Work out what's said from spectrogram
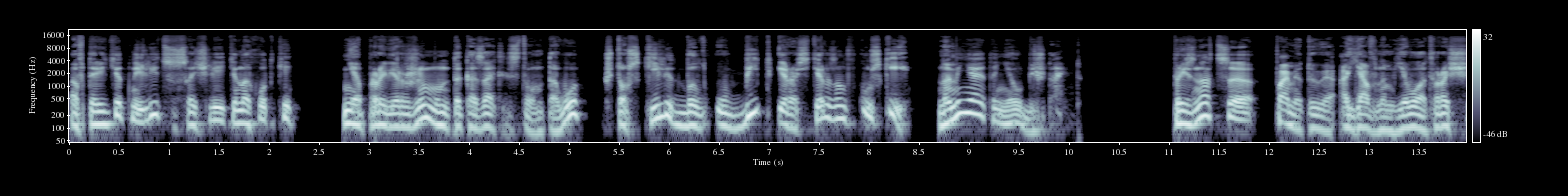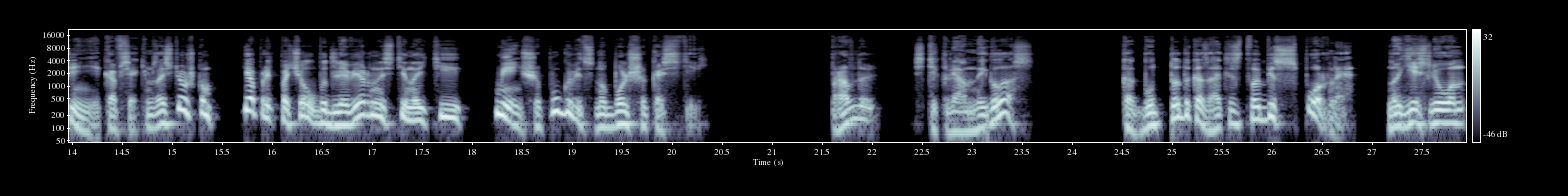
Авторитетные лица сочли эти находки неопровержимым доказательством того, что Скиллет был убит и растерзан в куски, но меня это не убеждает. Признаться, памятуя о явном его отвращении ко всяким застежкам, я предпочел бы для верности найти меньше пуговиц, но больше костей. Правда, стеклянный глаз. Как будто доказательство бесспорное, но если он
